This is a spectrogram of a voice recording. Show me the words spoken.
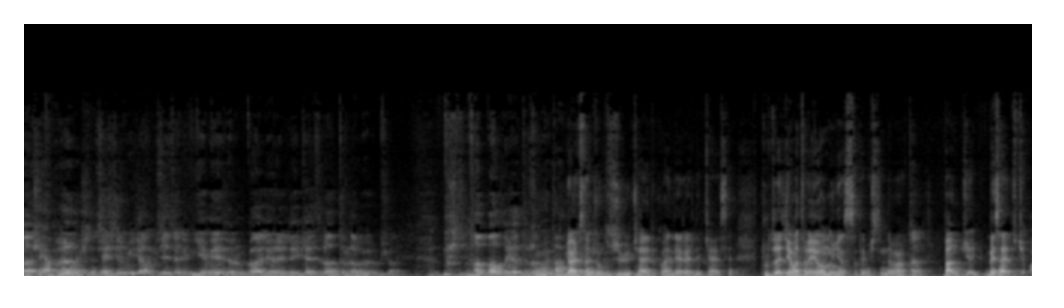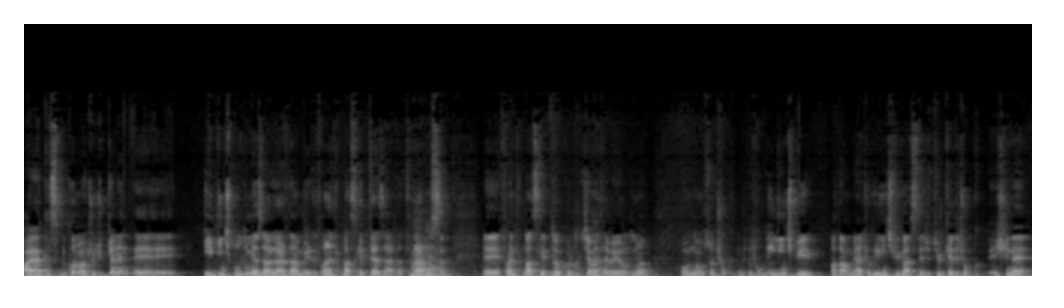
Ben şey yapmaya başladı. Şaşırmayacağım bir şey söyleyeyim. Yemin ediyorum Quagliarella hikayesini hatırlamıyorum şu an. Vallahi hatırlamıyorum. Tamam. Gerçekten çok üzücü bir hikayeydi Quagliarelli hikayesi. Burada da Cem Atabeyoğlu'nun yazısı demiştin değil mi? Tabii. Ben mesela alakasız bir konu ama çocukken e, ilginç bulduğum yazarlardan biriydi. Fanatik Basket'te yazardı hatırlar Ha. mısın? E, Fanatik Basket'te okurduk Cem. Atabeyoğlu'nu. Ondan sonra çok çok ilginç bir adam yani çok ilginç bir gazeteci. Türkiye'de çok eşine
